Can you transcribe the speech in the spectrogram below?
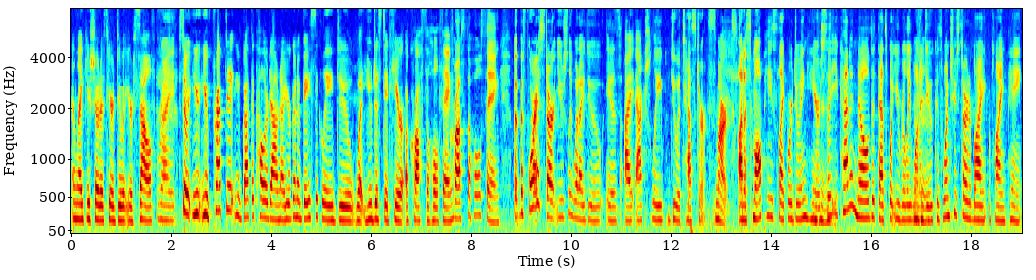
and like you showed us here, do it yourself. Right. So you you've prepped it, you've got the color down. Now you're going to basically do what you just did here across the whole thing across the whole thing. But before I start, usually what I do is I actually do a tester. Smart. On a small piece like we're doing here mm -hmm. so that you kind of know that that's what you really want to mm -hmm. do because once you start applying, applying paint,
